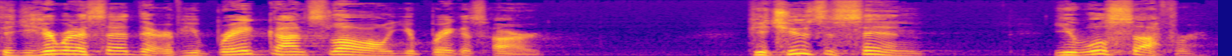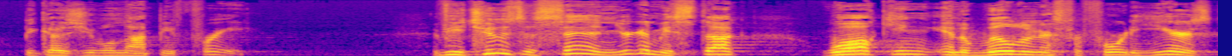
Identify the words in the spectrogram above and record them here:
Did you hear what I said there? If you break God's law, you break his heart. If you choose to sin, you will suffer because you will not be free. If you choose to sin, you're going to be stuck walking in the wilderness for 40 years.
